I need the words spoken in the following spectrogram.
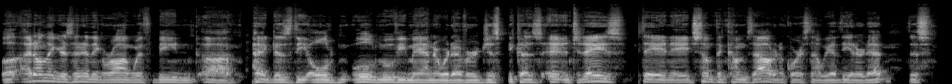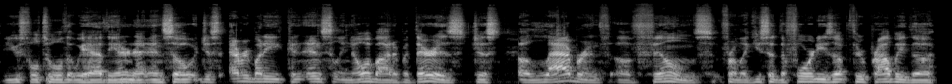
Well, I don't think there's anything wrong with being uh, pegged as the old old movie man or whatever. Just because in today's day and age, something comes out, and of course now we have the internet, this useful tool that we have, the internet, and so just everybody can instantly know about it. But there is just a labyrinth of films from, like you said, the 40s up through probably the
